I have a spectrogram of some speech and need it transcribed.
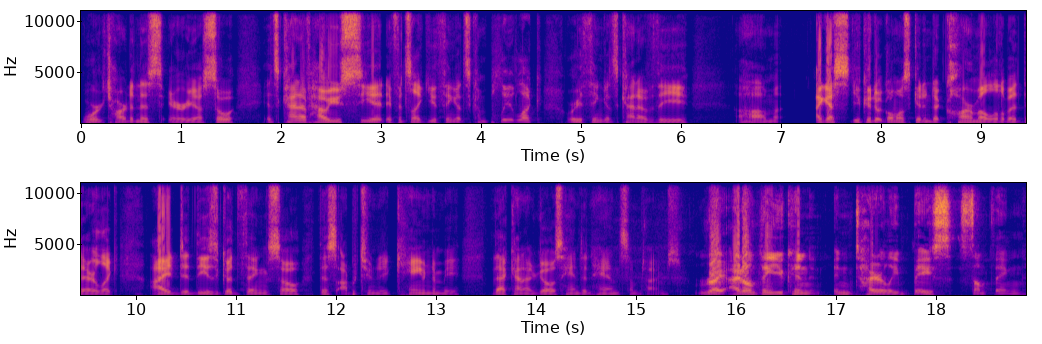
worked hard in this area. So it's kind of how you see it. If it's like you think it's complete luck or you think it's kind of the um, i guess you could almost get into karma a little bit there like i did these good things so this opportunity came to me. That kind of goes hand in hand sometimes. Right. I don't think you can entirely base something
